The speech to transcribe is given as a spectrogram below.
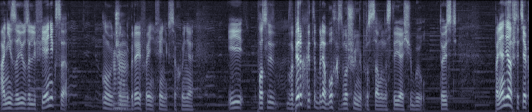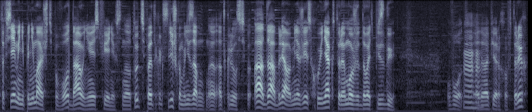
они заюзали Феникса, ну, Джин Ага. Грей, Фен- Феникс, вся хуйня. И после... Во-первых, это, бля, бог из машины просто самый настоящий был. То есть, понятное дело, что те, кто в семье, не понимают, что, типа, вот, да, у нее есть Феникс, но тут, типа, это как слишком внезапно э, открылось. Типа, а, да, бля, у меня же есть хуйня, которая может давать пизды. Вот, Мгм. это во-первых. Во-вторых,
